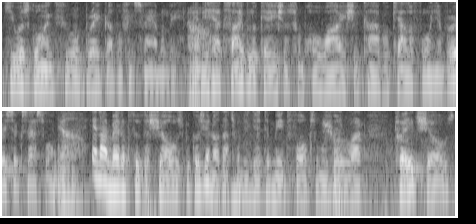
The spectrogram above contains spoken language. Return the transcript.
he was going through a breakup of his family, and he had five locations from Hawaii, Chicago, California, very successful. Yeah. And I met him through the shows because you know that's when you get to meet folks when we go to our trade shows.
